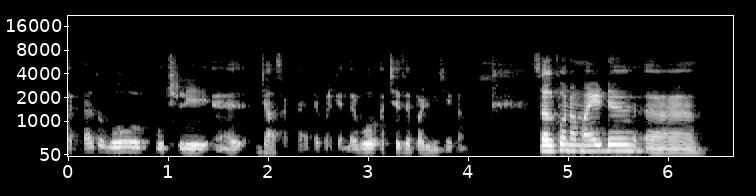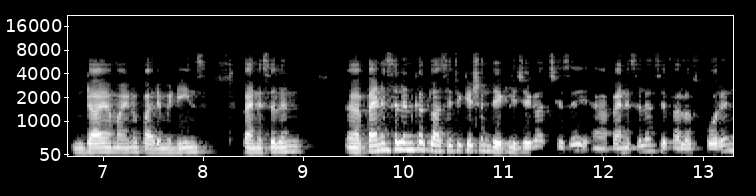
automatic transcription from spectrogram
सकता है तो वो पूछ ली जा सकता है पेपर के अंदर। वो अच्छे से पढ़ लीजिएगा। सल्फोनामाइड डायमाइनो पायरेमिडीन्स पेनिसिलिन पेनिसिलिन का क्लासिफिकेशन देख लीजिएगा अच्छे से। पेनिसिलिन सिफेलोस्पोरिन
